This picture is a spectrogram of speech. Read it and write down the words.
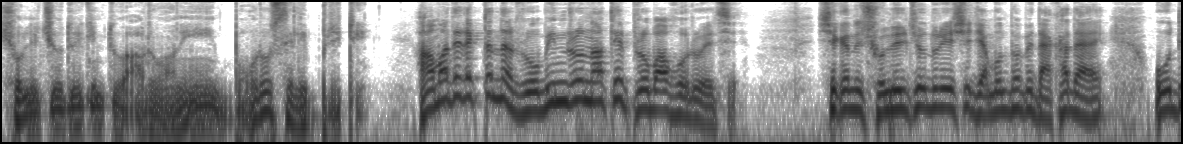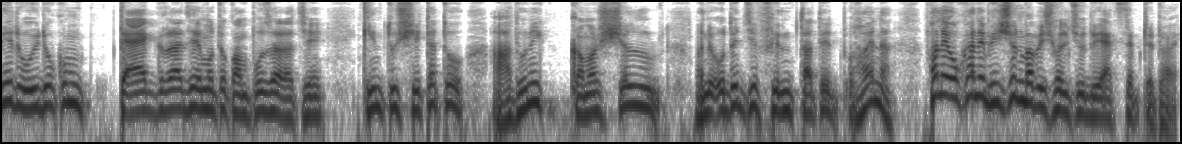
শলীল চৌধুরী কিন্তু আরও অনেক বড় সেলিব্রিটি আমাদের একটা না রবীন্দ্রনাথের প্রবাহ রয়েছে। সেখানে সলিল চৌধুরী এসে যেমনভাবে দেখা দেয় ওদের ওই রকম ত্যাগরাজের মতো কম্পোজার আছে কিন্তু সেটা তো আধুনিক কমার্শিয়াল মানে ওদের যে ফিল্ম তাতে হয় না। ফলে ওখানে ভীষণভাবে সলিল চৌধুরী অ্যাকসেপ্টেড হয়।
